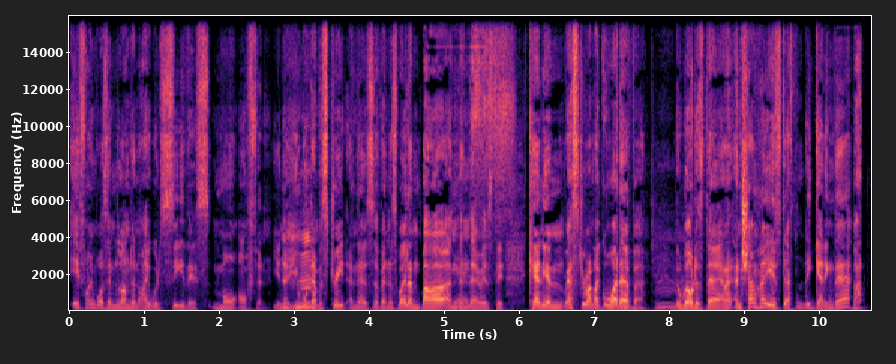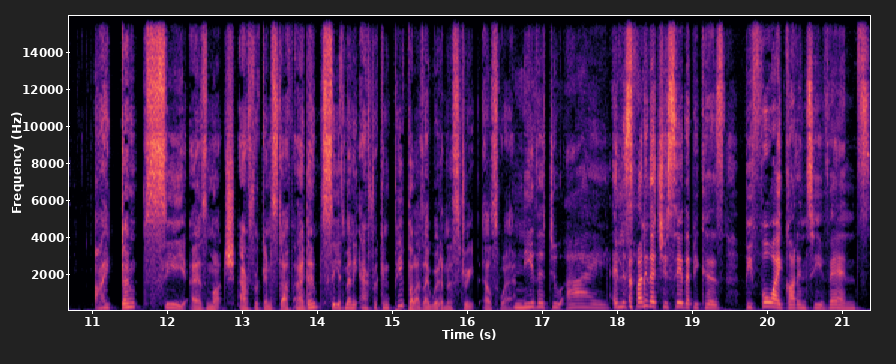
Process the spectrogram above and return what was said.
If I was in London, I would see this more often. You know, you walk mm-hmm. down the street and there's a Venezuelan bar, and then there is the Kenyan restaurant, like whatever. Mm. The world is there. And, and Shanghai is definitely getting there, but I don't see as much African stuff, and I don't see as many African people as I would on the street elsewhere. Neither do I. And it's funny that you say that because before I got into events,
